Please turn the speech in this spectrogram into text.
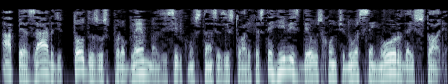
apesar de todos os problemas e circunstâncias históricas terríveis, Deus continua Senhor da história.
